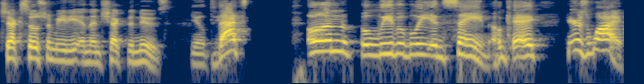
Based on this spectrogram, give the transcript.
check social media, and then check the news. Guilty. That's unbelievably insane. Okay. Here's why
